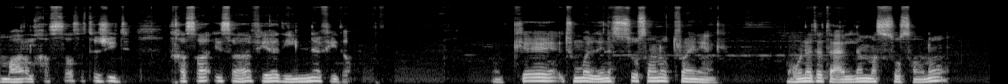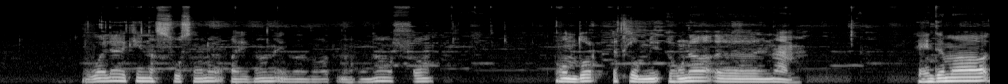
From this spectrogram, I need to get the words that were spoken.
المهارة الخاصة ستجد خصائصها في هذه النافذة. okay. ثم لدينا السوسانو training هنا تتعلم السوسانو ولكن السوسانو أيضا إذا ضغطنا هنا ف انظر اطلب هنا آه نعم. عندما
